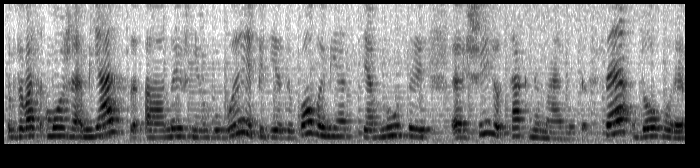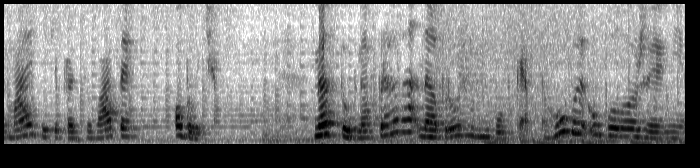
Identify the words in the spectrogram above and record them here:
Тобто у вас може м'яз нижньої губи, під'язиковий м'яз стягнути е, шию, так не має бути. Все догори має тільки працювати обличчя. Наступна вправа напружені губки. Губи у положенні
